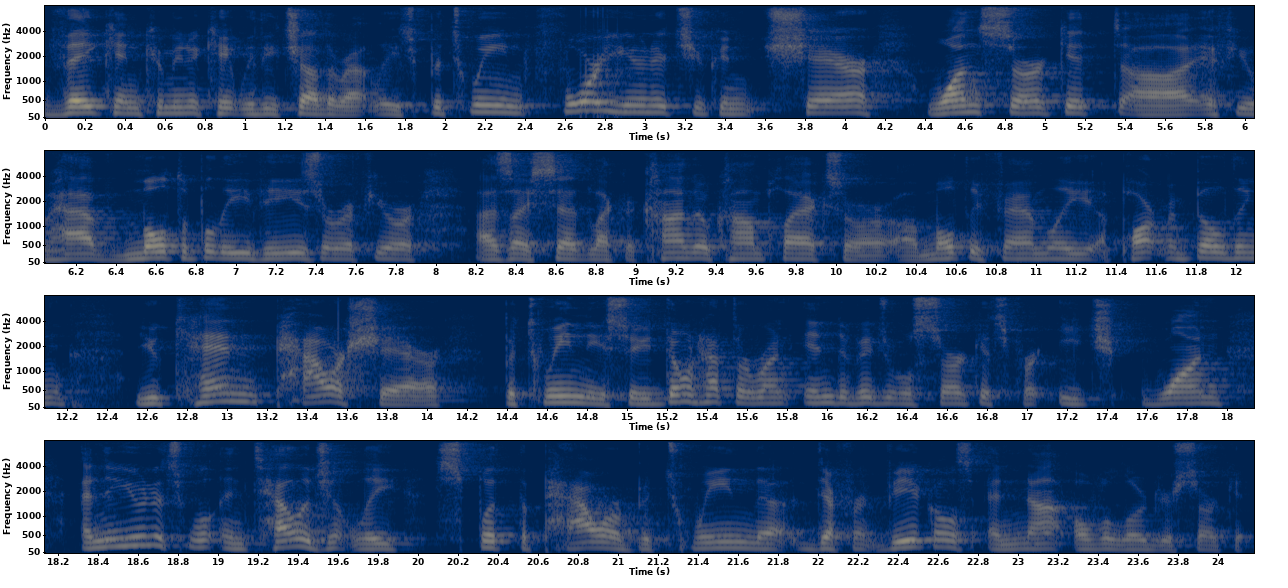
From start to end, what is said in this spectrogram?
they can communicate with each other at least. Between four units, you can share one circuit uh, if you have multiple EVs or if you're, as I said, like a condo complex or a multifamily apartment building, you can power share between these so you don't have to run individual circuits for each one and the units will intelligently split the power between the different vehicles and not overload your circuit.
